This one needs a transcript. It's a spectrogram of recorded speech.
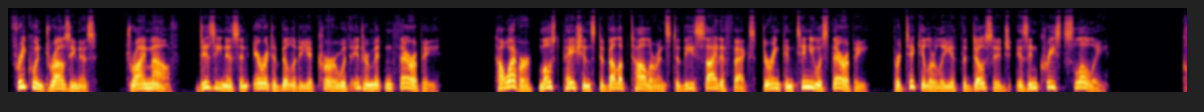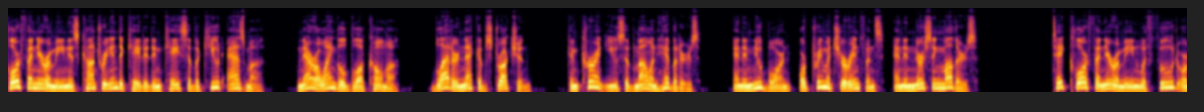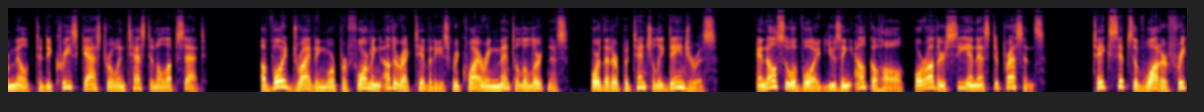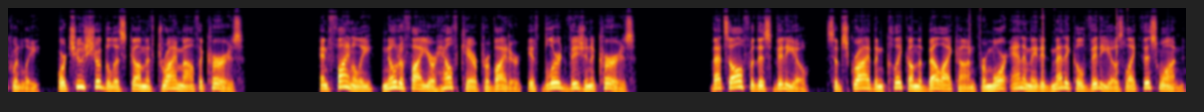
Frequent drowsiness, dry mouth, dizziness, and irritability occur with intermittent therapy. However, most patients develop tolerance to these side effects during continuous therapy, particularly if the dosage is increased slowly. Chlorpheniramine is contraindicated in case of acute asthma, narrow angle glaucoma, bladder neck obstruction, concurrent use of MAO inhibitors, and in newborn or premature infants and in nursing mothers. Take chlorpheniramine with food or milk to decrease gastrointestinal upset. Avoid driving or performing other activities requiring mental alertness or that are potentially dangerous. And also avoid using alcohol or other CNS depressants. Take sips of water frequently or chew sugarless gum if dry mouth occurs. And finally, notify your healthcare provider if blurred vision occurs. That's all for this video. Subscribe and click on the bell icon for more animated medical videos like this one.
